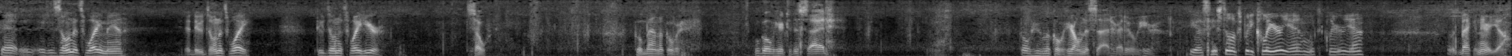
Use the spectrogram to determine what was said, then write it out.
That it, it is on its way, man. That dude's on its way. Dude's on its way here. So, go down, look over. We'll go over here to this side. Go over here and look over here on this side, right over here. Yes, he still looks pretty clear. Yeah, looks clear. Yeah. Look back in there, y'all.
